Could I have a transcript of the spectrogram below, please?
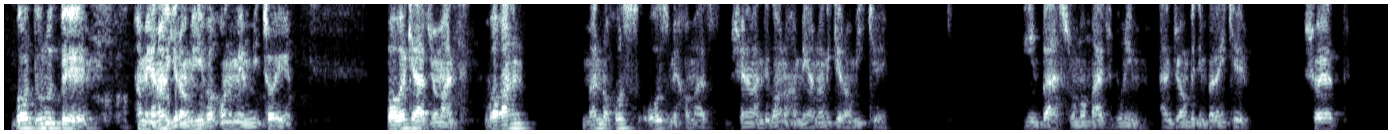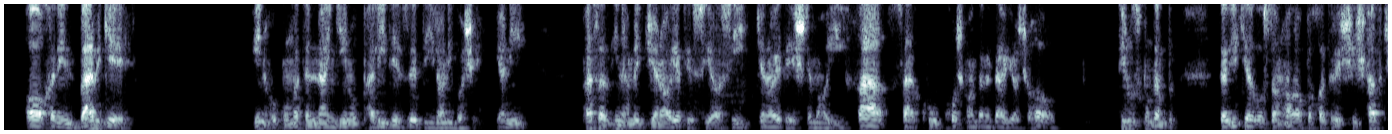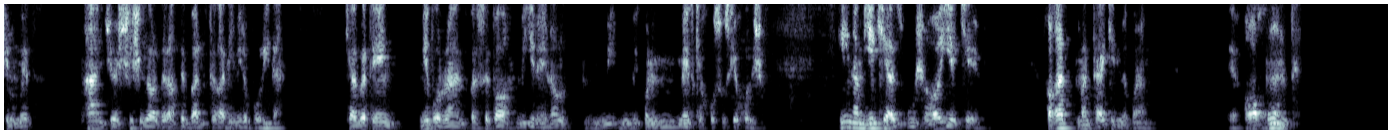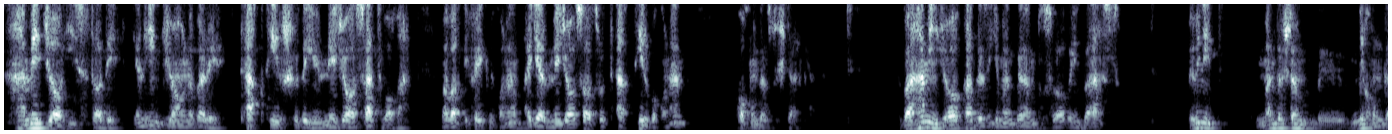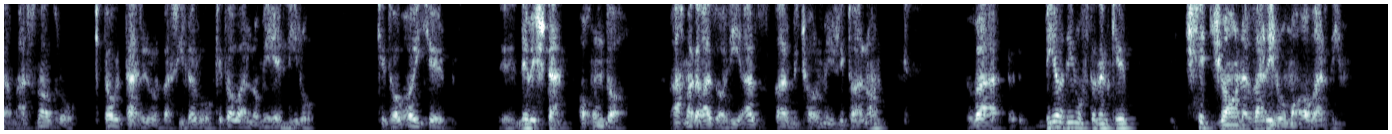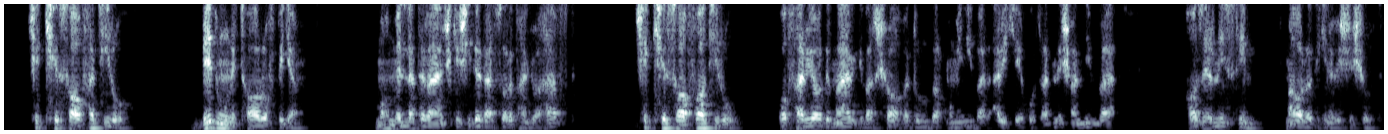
با درود به همینان گرامی و خانم میتای بابک ارجمند. واقعا من نخست عضو می‌خوام از شنوندگان و همیانان گرامی که این بحث رو ما مجبوریم انجام بدیم برای اینکه شاید آخرین برگ این حکومت ننگین و پلید ضد ایرانی باشه. یعنی پس از این همه جنایت سیاسی جنایت اجتماعی فقر سرکوب خشکاندن دریاچه ها دیروز خوندم در یکی از استانها به خاطر 6 7 کیلومتر 5 یا 6 هزار درخت بلوط قدیمی رو بریدن. که البته این می‌برند و سپاه می‌گیره اینا رو می‌کنه ملک خصوصی خودشون. این هم یکی از گوشه هاییه که فقط من تاکید می‌کنم آخوند همه جا ایستاده. یعنی این جانور تقطیر شده نجاست واقعا. من وقتی فکر می‌کنم اگر نجاسات رو تقطیر بکنن آخوند از توش در میاد. و همینجا قبل از اینکه من برم سراغ این بحث ببینید من داشتم میخوندم اسناد رو کتاب تحریر الوسیله رو کتاب علامه هلی رو کتاب هایی که نوشتن آخوندا احمد غزالی از قرن چهارم هجری تا الان. و بیاد این افتادم که چه جانوری رو ما آوردیم چه کسافتی رو بدون تعارف بگم. ما ملت رنج کشیده در سال 57 چه کسافاتی رو با فریاد مرگ بر شاه و درود بر خمینی بر علیه قدرت نشاندیم و حاضر نیستیم مقالاتی که نوشته شد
